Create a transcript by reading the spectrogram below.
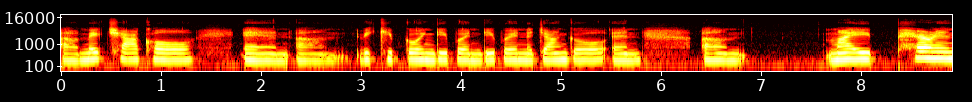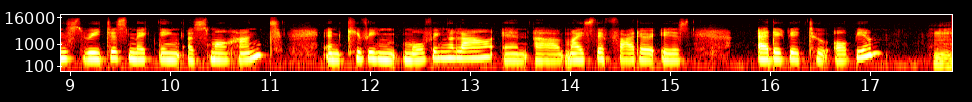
uh, make charcoal, and um, we keep going deeper and deeper in the jungle. And um, my parents, we just making a small hunt and keeping moving around. And uh, my stepfather is addicted to opium. Hmm.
